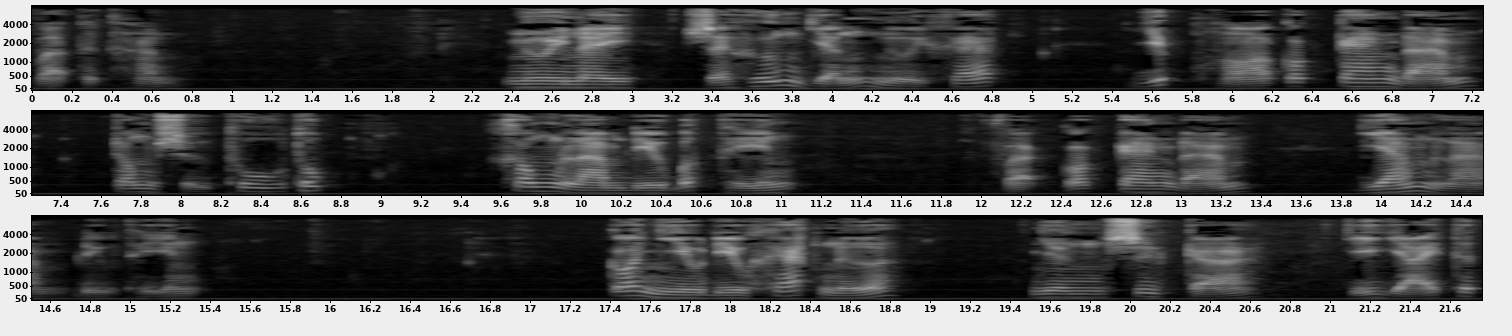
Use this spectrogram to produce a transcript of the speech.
và thực hành. Người này sẽ hướng dẫn người khác giúp họ có can đảm trong sự thu thúc, không làm điều bất thiện và có can đảm dám làm điều thiện. Có nhiều điều khác nữa, nhưng sư cả chỉ giải thích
